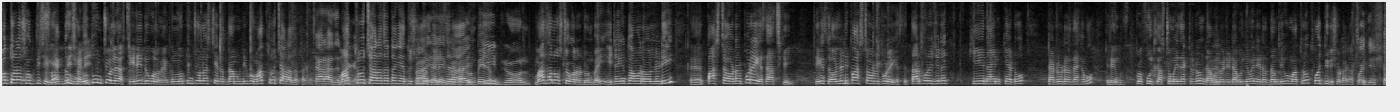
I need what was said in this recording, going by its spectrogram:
কতটা শক্তিশালী একদম নতুন চলে আসছে এটাই তো বললাম একদম নতুন চলে আসছে এটার দাম দিব মাত্র চার হাজার টাকা। 4,000 টাকা। মাত্র চার হাজার টাকা এত সুন্দর ব্যালেন্সের একটা ড্রোন পেয়ে কি যাবেন। ড্রোন মাথা নষ্ট করা ড্রোন ভাই এটা কিন্তু আমার অলরেডি পাঁচটা অর্ডার পড়ে গেছে আজকেই ঠিক আছে? অলরেডি পাঁচটা অর্ডার পড়ে গেছে। তারপরে যেটা কে নাইন ক্যাটো টাটোটা দেখাবো। এটা কিন্তু পুরো ফুল কাস্টমাইজ একটা drone double battery double camera এটার দাম দিব মাত্র পঁয়ত্রিশশো টাকা। 3500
